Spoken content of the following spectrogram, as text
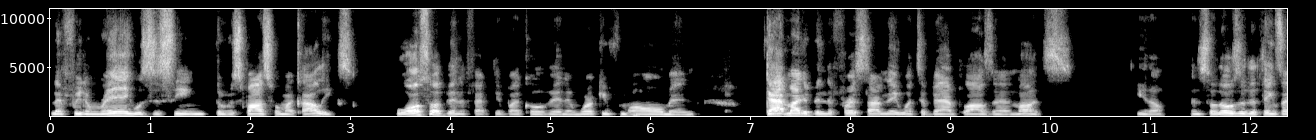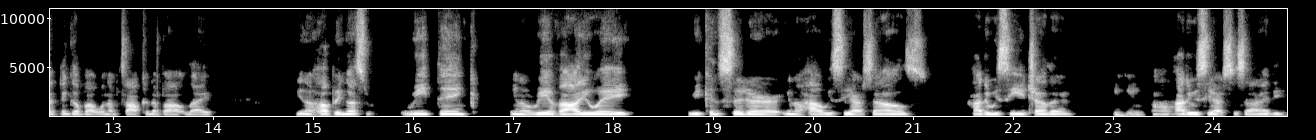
Let Freedom Ring was just seeing the response from my colleagues who also have been affected by COVID and working from home and that might have been the first time they went to BAM Plaza in months you know? And so those are the things I think about when I'm talking about like, you know, helping us rethink, you know, reevaluate, reconsider, you know, how we see ourselves, how do we see each other, mm-hmm. uh, how do we see our society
